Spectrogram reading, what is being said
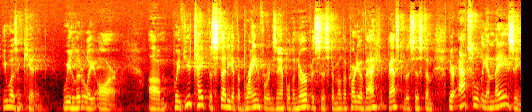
he wasn't kidding. We literally are. Um, if you take the study of the brain, for example, the nervous system or the cardiovascular system, they're absolutely amazing.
